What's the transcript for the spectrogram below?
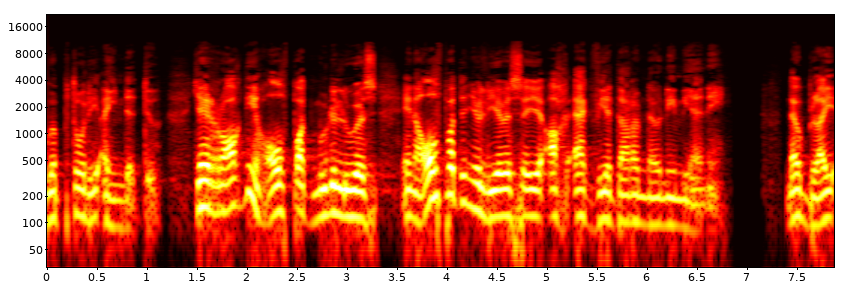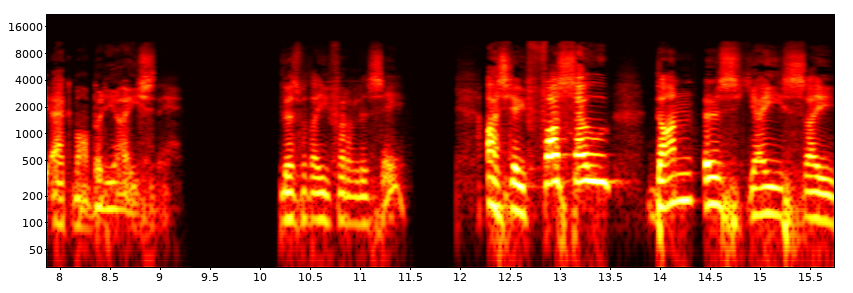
hoop tot die einde toe. Jy raak nie halfpad moedeloos en halfpad in jou lewe sê jy ag ek weet daarom nou nie meer nie. Nou bly ek maar by die huis nie. Dis wat hy vir hulle sê. As jy vashou, dan is jy sy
